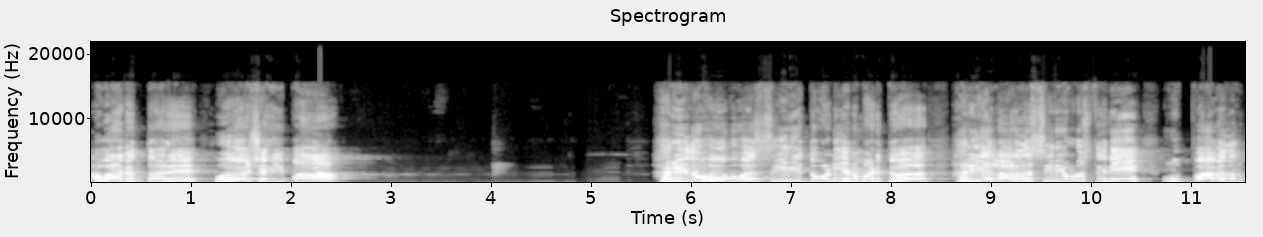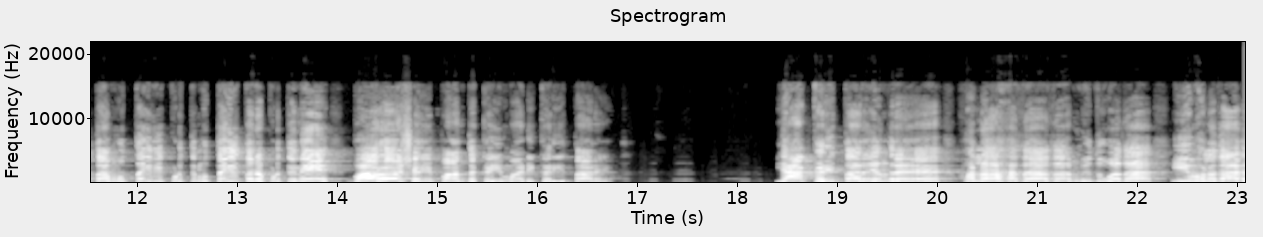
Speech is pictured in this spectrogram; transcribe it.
ಅವಾಗಂತಾರೆ, ಓ ಶರೀಫ, ಹರಿದು ಹೋಗುವ ಸೀರೆ ತಗೊಂಡು ಏನು ಮಾಡ್ತು ಹರಿಯಲಾರದ ಸಿರಿ ಉಡಿಸ್ತೀನಿ, ಮುಪ್ಪಾಗದಂತ ಮುತ್ತೈದಿ ಕೊಡ್ತೀನಿ ಮುತ್ತೈದಿತನ ಕೊಡ್ತೀನಿ, ಬಾರೋ ಶರೀಫ ಅಂತ ಕೈ ಮಾಡಿ ಕರೀತಾರೆ. ಯಾಕೆ ಕರೀತಾರೆ ಅಂದ್ರೆ ಹೊಲ ಹದ ಅದ, ಮಿದು ಅದ, ಈ ಹೊಲದಾಗ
